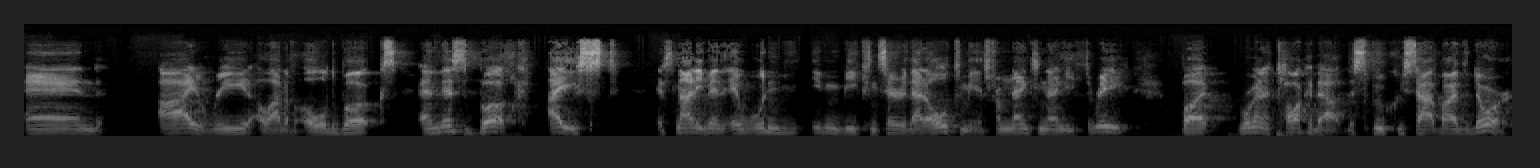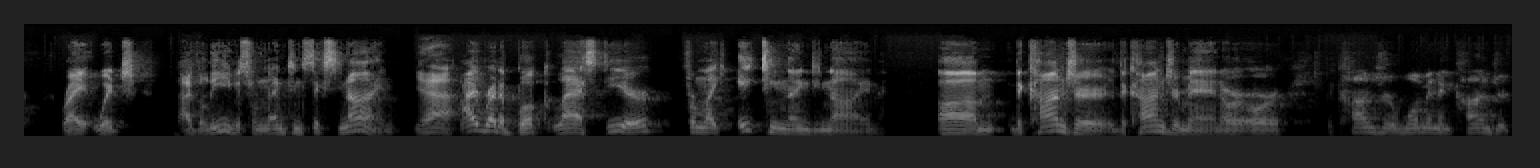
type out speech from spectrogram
and I read a lot of old books. And this book, Iced, it's not even, it wouldn't even be considered that old to me. It's from 1993, but we're going to talk about The Spook Who Sat by the Door, right? Which I believe is from 1969. Yeah. I read a book last year from like 1899. Um, the Conjure, the Conjure Man, or, or the Conjure Woman and Conjure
